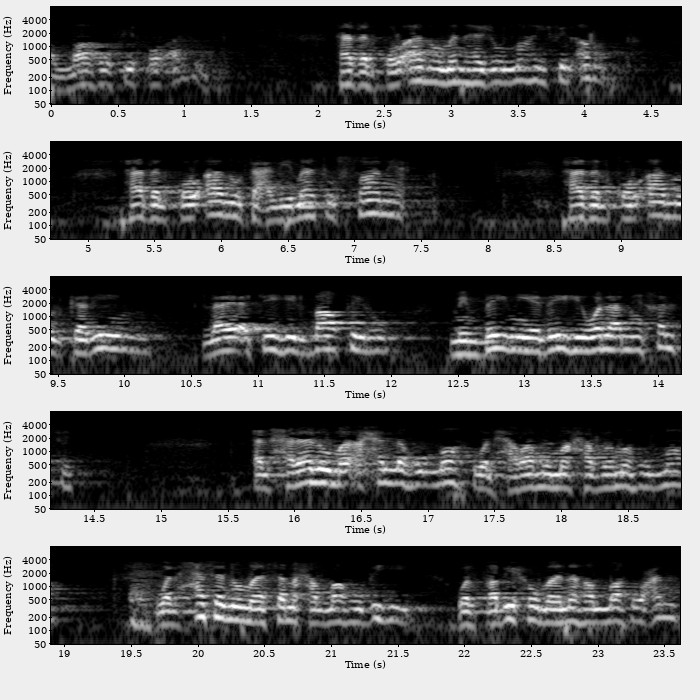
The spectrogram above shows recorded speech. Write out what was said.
الله في قرآنه. هذا القرآن منهج الله في الأرض. هذا القرآن تعليمات الصانع. هذا القرآن الكريم لا يأتيه الباطل من بين يديه ولا من خلفه. الحلال ما أحله الله والحرام ما حرمه الله. والحسن ما سمح الله به والقبيح ما نهى الله عنه.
